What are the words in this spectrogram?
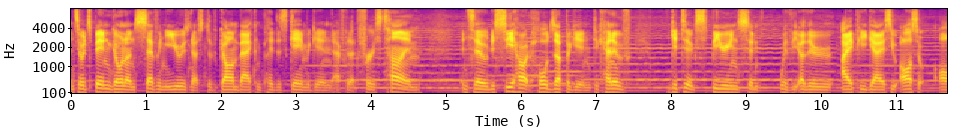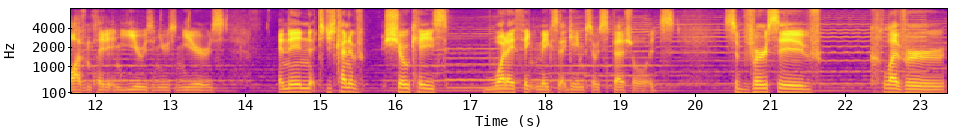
And so it's been going on seven years now since I've gone back and played this game again after that first time. And so to see how it holds up again, to kind of get to experience it with the other IP guys who also all haven't played it in years and years and years. And then to just kind of showcase what I think makes that game so special. It's subversive, clever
